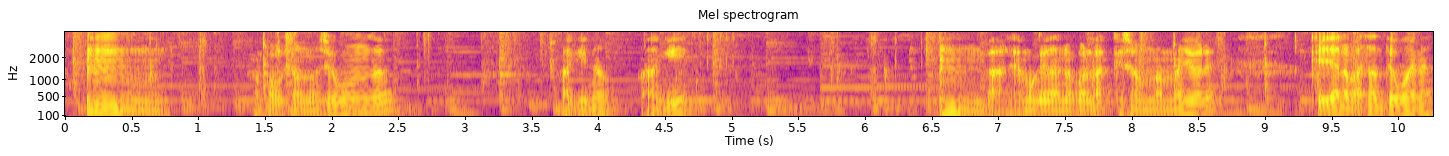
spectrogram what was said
Vamos a pausar un segundo. Aquí no, aquí. vale, vamos a quedarnos con las que son más mayores que ya era bastante buena.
